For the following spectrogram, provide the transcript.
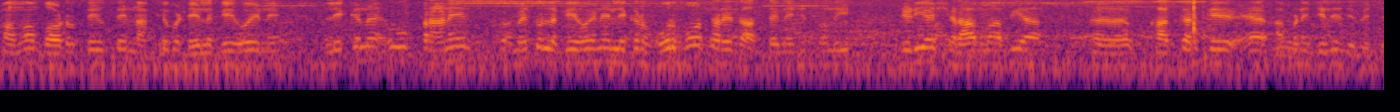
ਭਾਵਾਂ ਬਾਰਡਰ ਦੇ ਉੱਤੇ ਨਾਕੇ ਵੱਡੇ ਲੱਗੇ ਹੋਏ ਨੇ, ਲੇਕਿਨ ਉਹ ਪੁਰਾਣੇ ਸਮੇਂ ਤੋਂ ਲੱਗੇ ਹੋਏ ਨੇ, ਲੇਕਿਨ ਹੋਰ ਬਹੁਤ ਸਾਰੇ ਰਸਤੇ ਨੇ ਜਿੱਥੋਂ ਦੀ ਜਿਹੜੀ ਆ ਸ਼ਰਾਬ ਮਾਫੀਆ ਖਾਸ ਕਰਕੇ ਆਪਣੇ ਜ਼ਿਲ੍ਹੇ ਦੇ ਵਿੱਚ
